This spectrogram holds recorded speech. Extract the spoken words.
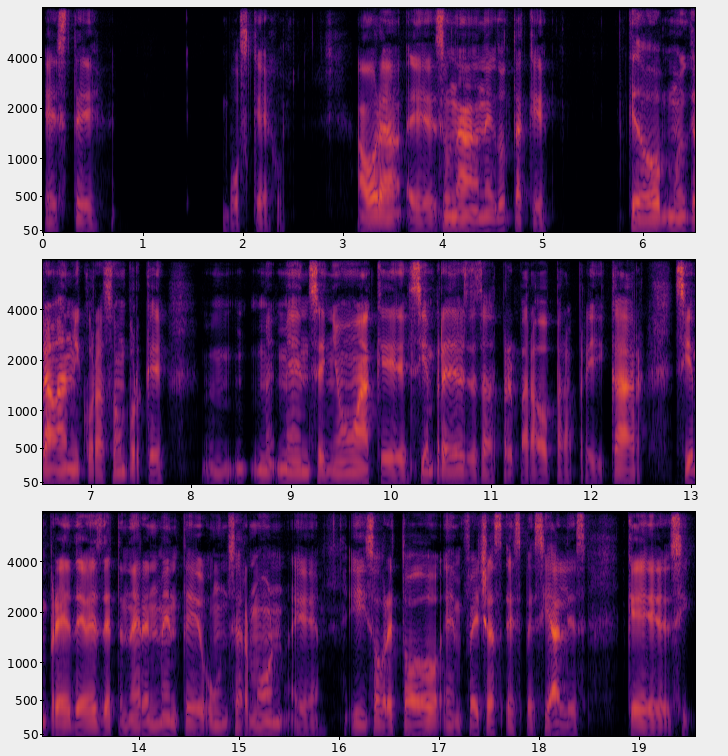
este bosquejo. Ahora, eh, es una anécdota que quedó muy grabada en mi corazón porque me, enseñó a que siempre debes de estar preparado para predicar, siempre debes de tener en mente un sermón eh, y sobre todo en fechas especiales que si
